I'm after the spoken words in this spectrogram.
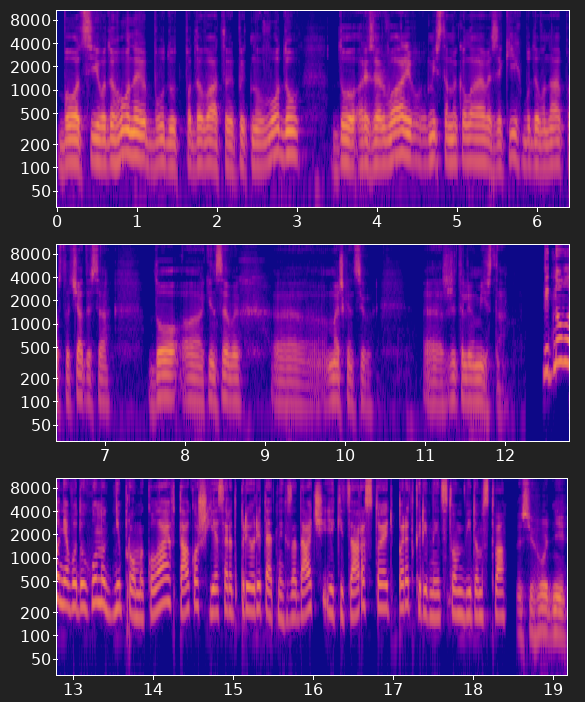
бо ці водогони будуть подавати питну воду до резервуарів міста Миколаєва, з яких буде вона постачатися до е, кінцевих е, мешканців, жителів міста. Відновлення водогону Дніпро-Миколаїв також є серед пріоритетних задач, які зараз стоять перед керівництвом відомства. На сьогодні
